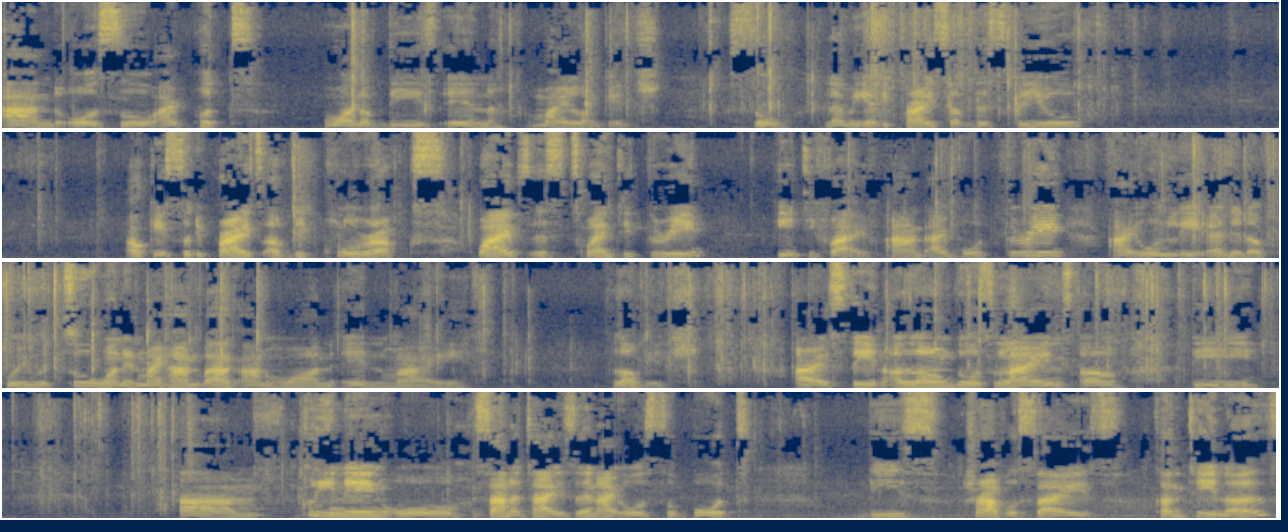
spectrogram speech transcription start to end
and also I put one of these in my luggage. So let me get the price of this for you okay so the price of the Clorox wipes is 23.85 and I bought three. I only ended up going with two one in my handbag and one in my luggage. All right staying along those lines of the um, cleaning or sanitizing I also bought these travel size containers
